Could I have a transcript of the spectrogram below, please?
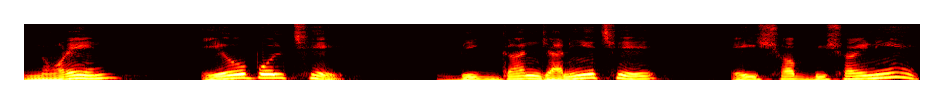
নরেন এও বলছে, বিজ্ঞান জানিয়েছে এই সব বিষয় নিয়ে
